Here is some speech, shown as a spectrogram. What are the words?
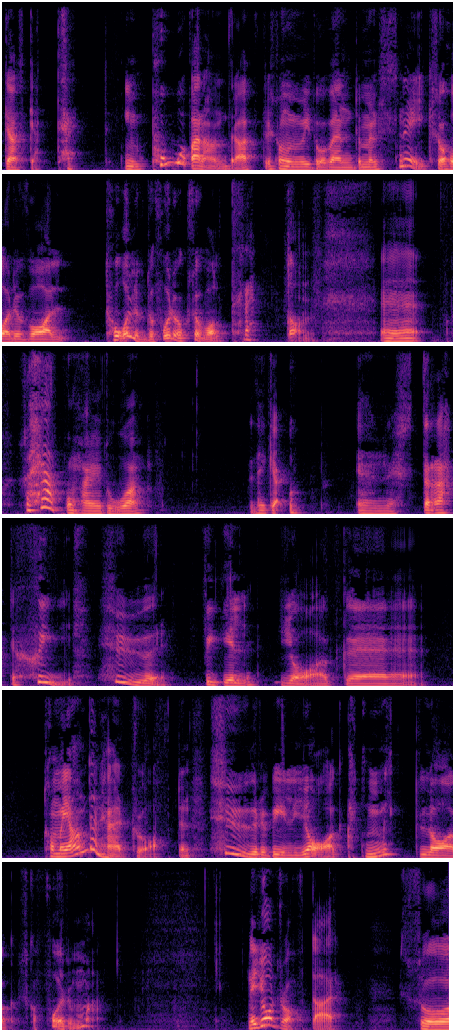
ganska tätt in på varandra. Eftersom vi då vänder med en Snake så har du val 12, då får du också val 13. Eh, så här får man ju då lägga upp en strategi. Hur vill jag eh, ta mig an den här draften? Hur vill jag att mitt lag ska formas? När jag draftar så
